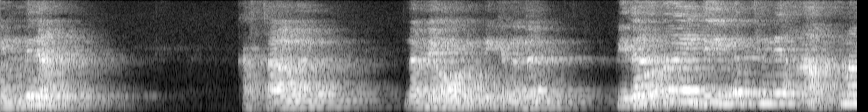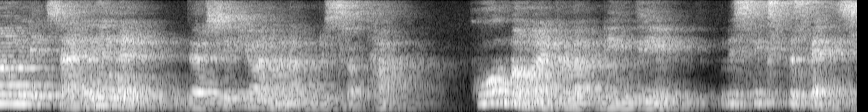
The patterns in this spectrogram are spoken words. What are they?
എന്തിനാണ്? കർത്താവ് നമ്മെ ഓർമ്മിപ്പിക്കുന്നത് പിതാവായ ദൈവത്തിന്റെ ആത്മാവിന്റെ ചലനങ്ങൾ ദർശിക്കുവാനുള്ള ഒരു ശ്രദ്ധ കൂർമ്മമായിട്ടുള്ള ഒരു ഇന്ദ്രിയം ഒരു സിക്സ് സെൻസ്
